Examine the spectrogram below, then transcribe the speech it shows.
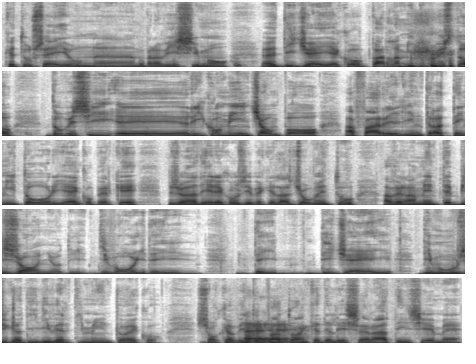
che tu sei un uh, bravissimo uh, DJ. Ecco, parlami di questo dove si eh, ricomincia un po' a fare gli intrattenitori, ecco perché bisogna dire così, perché la gioventù ha veramente bisogno di, di voi, dei, dei, DJ, di musica, di divertimento. Ecco, so che avete eh. fatto anche delle serate insieme a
